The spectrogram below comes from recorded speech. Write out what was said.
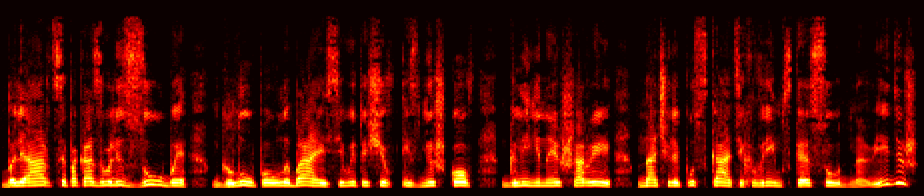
Балиарцы показывали зубы, глупо улыбаясь и, вытащив из мешков глиняные шары, начали пускать их в римское судно. «Видишь?»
